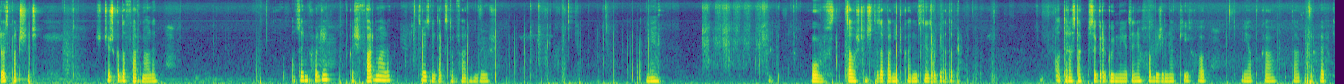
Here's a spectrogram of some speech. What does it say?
rozpatrzyć. Ścieżka do farmy, ale... O co mi chodzi? Jakaś farma, ale... Co jest nie tak z tą farmą, bo już... Nie. Uff, całe szczęście ta zapalniczka nic nie zrobiła, dobra. O, teraz tak segregujmy jedzenia. Hop, ziemniaki, hop, jabłka, tak, marchewki.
